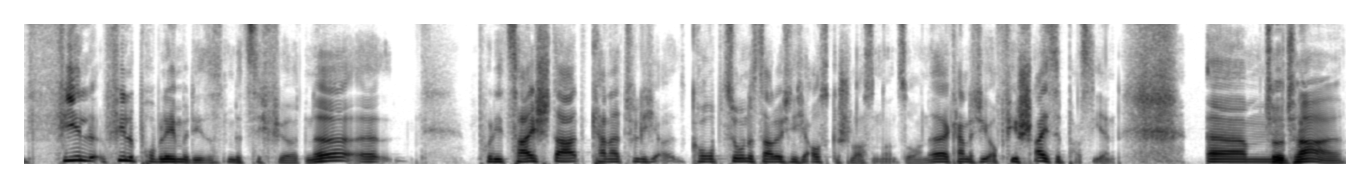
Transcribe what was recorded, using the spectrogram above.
viele, viele Probleme, die es mit sich führt. Ne? Äh, Polizeistaat kann natürlich, Korruption ist dadurch nicht ausgeschlossen und so. Ne? Da kann natürlich auch viel Scheiße passieren. Ähm, Total.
